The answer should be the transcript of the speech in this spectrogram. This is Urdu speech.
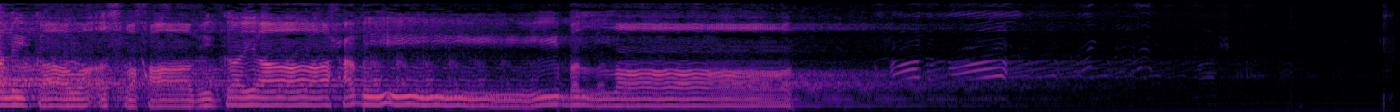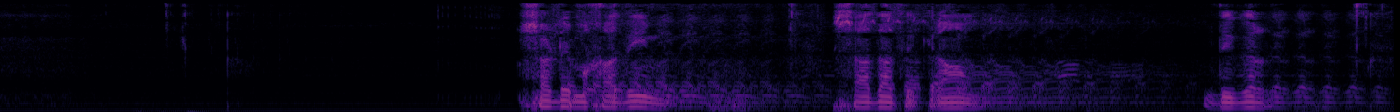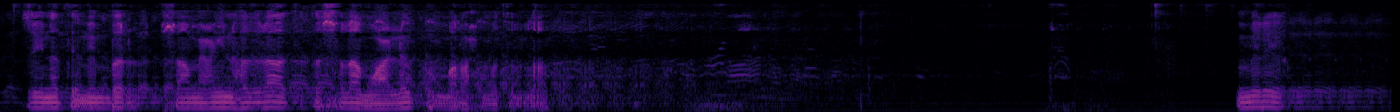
آلك وأصحابك يا حبيب الله. سڈے مخادیم سادات کرام دیگر زینت ممبر سامعین حضرات، السلام علیکم ورحمۃ اللہ۔ میرے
